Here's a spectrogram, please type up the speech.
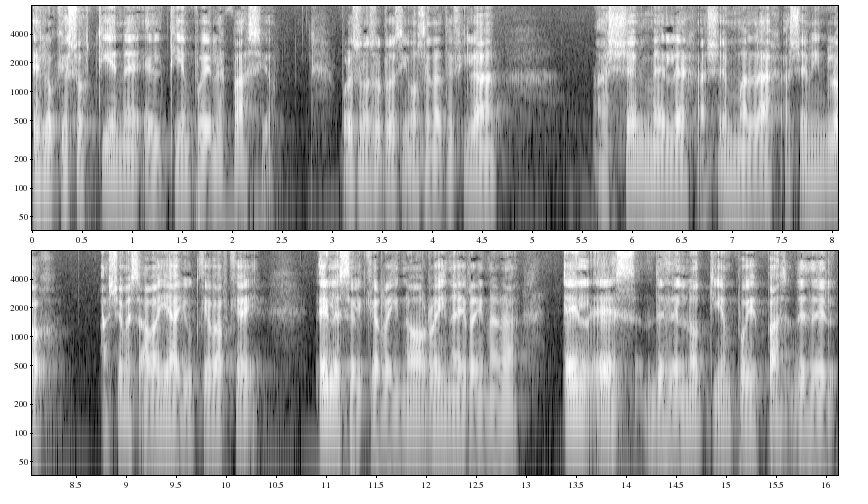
es lo que sostiene el tiempo y el espacio. Por eso nosotros decimos en la tefilá, Hashem Melech, Hashem Malach, Hashem Imloch. Hashem es Abaya, Yudke Él es el que reinó, reina y reinará. Él es desde el no tiempo y espacio, desde el,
